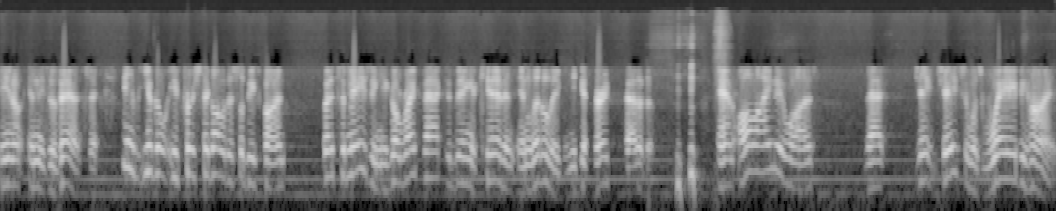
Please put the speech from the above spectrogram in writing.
you know, in these events. You, you go. You first think, "Oh, this will be fun," but it's amazing. You go right back to being a kid in, in little league, and you get very competitive. and all I knew was that J- Jason was way behind,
